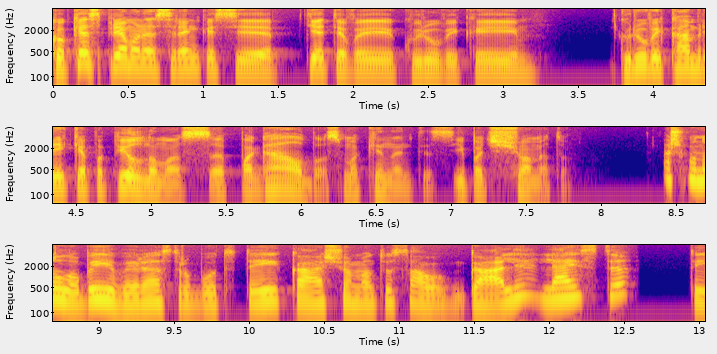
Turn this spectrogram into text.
Kokias priemonės renkasi tie tėvai, kurių vaikai kurių vaikam reikia papildomos pagalbos mokinantis, ypač šiuo metu? Aš manau labai įvairias turbūt tai, ką šiuo metu savo gali leisti. Tai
